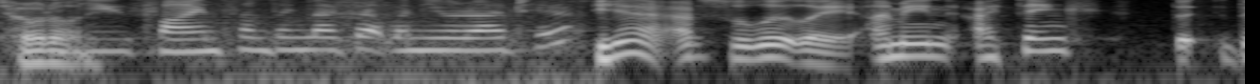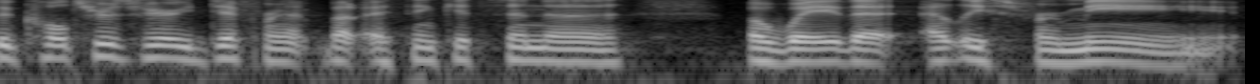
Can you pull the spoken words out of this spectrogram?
Totally. Did you find something like that when you arrived here? Yeah, absolutely. I mean, I think the, the culture is very different, but I think it's in a, a way that, at least for me,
